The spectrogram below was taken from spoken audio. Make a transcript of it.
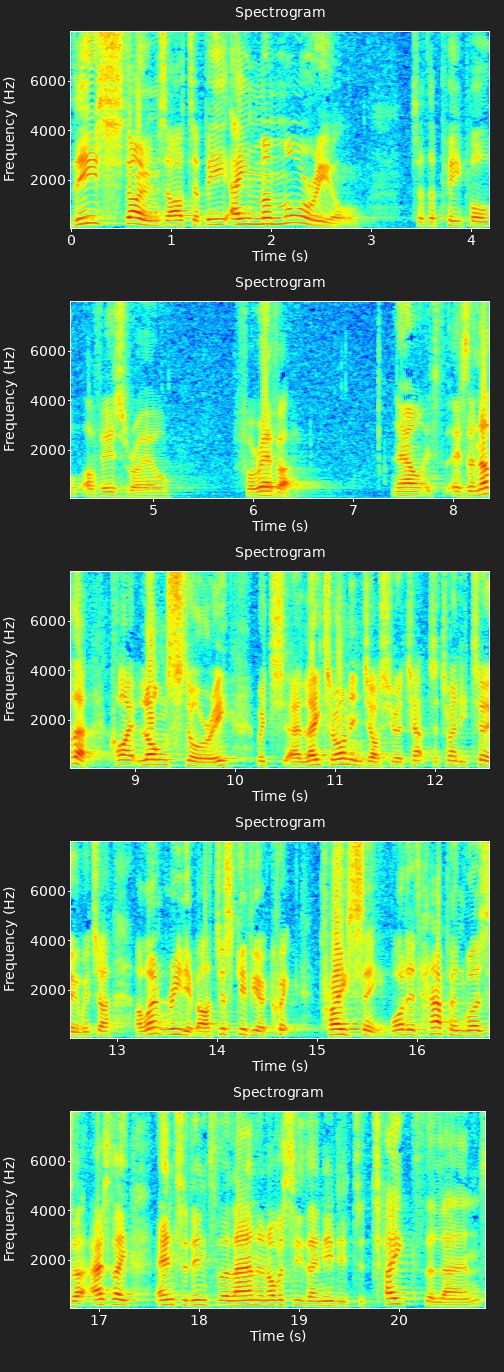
These stones are to be a memorial to the people of Israel forever. Now, there's another quite long story, which uh, later on in Joshua chapter 22, which I, I won't read it, but I'll just give you a quick précis. What had happened was that as they entered into the land, and obviously they needed to take the land,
